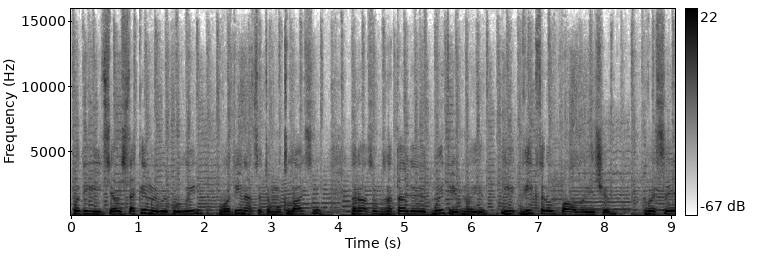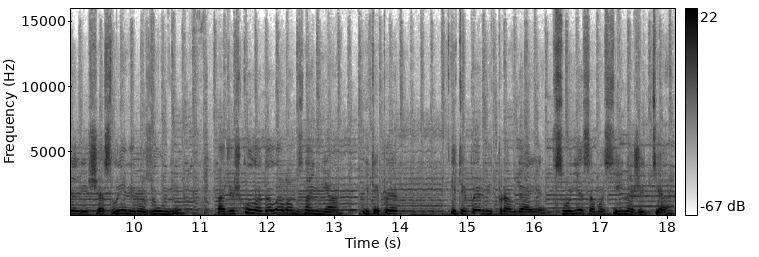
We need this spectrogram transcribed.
Подивіться, ось такими ви були в 11 класі разом з Наталією Дмитрівною і Віктором Павловичем. Веселі, щасливі, розумні. Адже школа дала вам знання і тепер, і тепер відправляє в своє самостійне життя.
